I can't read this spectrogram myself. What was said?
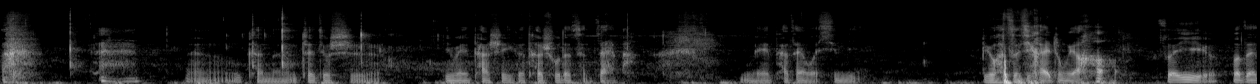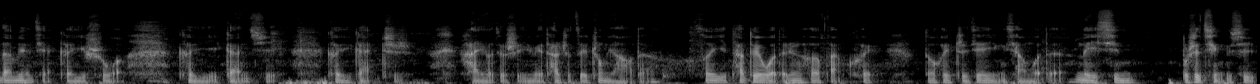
嗯，可能这就是因为他是一个特殊的存在吧，因为他在我心里比我自己还重要，所以我在他面前可以说，可以感觉，可以感知。还有就是因为他是最重要的，所以他对我的任何反馈都会直接影响我的内心，不是情绪。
